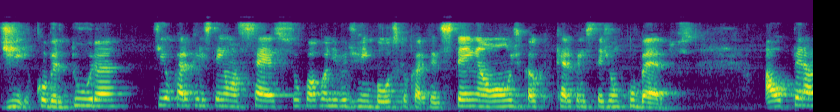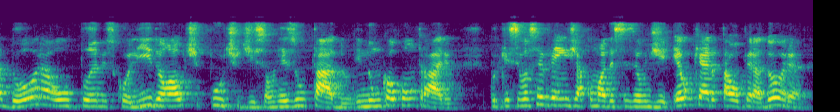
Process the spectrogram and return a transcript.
de cobertura, que eu quero que eles tenham acesso, qual é o nível de reembolso que eu quero que eles tenham, onde eu quero que eles estejam cobertos a operadora ou o plano escolhido é um output disso, é um resultado, e nunca o contrário. Porque se você vem já com uma decisão de eu quero tal operadora,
